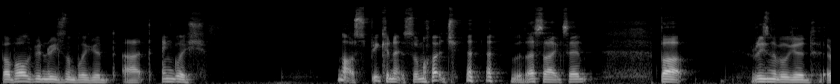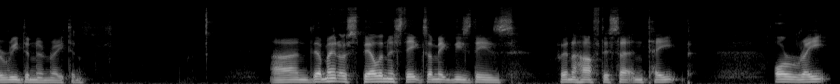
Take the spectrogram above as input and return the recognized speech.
but I've always been reasonably good at English. Not speaking it so much with this accent, but reasonably good at reading and writing. And the amount of spelling mistakes I make these days when I have to sit and type or write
